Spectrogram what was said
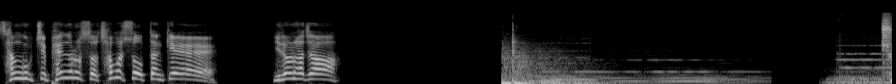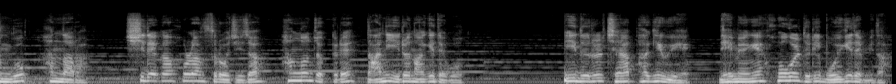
삼국지 팬으로서 참을 수 없단께. 일어나자. 중국 한나라 시대가 혼란스러워지자 황건적들의 난이 일어나게 되고 이들을 제압하기 위해 4명의 호걸들이 모이게 됩니다.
